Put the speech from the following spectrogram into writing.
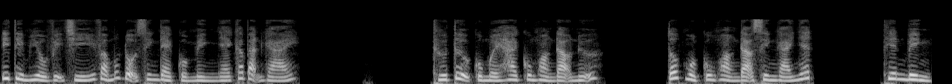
đi tìm hiểu vị trí và mức độ xinh đẹp của mình nhé các bạn gái. Thứ tự của 12 cung hoàng đạo nữ. Top 1 cung hoàng đạo xinh gái nhất. Thiên Bình,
